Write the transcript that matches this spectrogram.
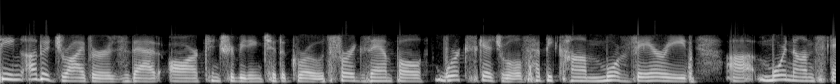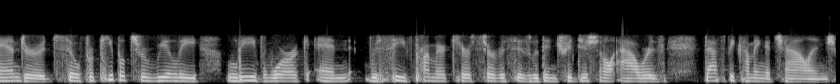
seeing other drivers that are contributing to the growth. For example, work schedules have become more varied, uh, more non-standard. So for people to really leave work and receive primary care services within traditional hours, that's becoming a challenge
